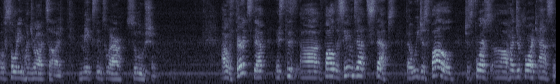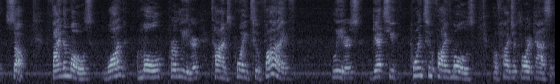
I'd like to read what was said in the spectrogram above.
of sodium hydroxide mixed into our solution. Our third step is to uh, follow the same exact steps that we just followed just for uh, hydrochloric acid. So, find the moles, 1 mole per liter times 0.25 liters gets you 0.25 moles of hydrochloric acid.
